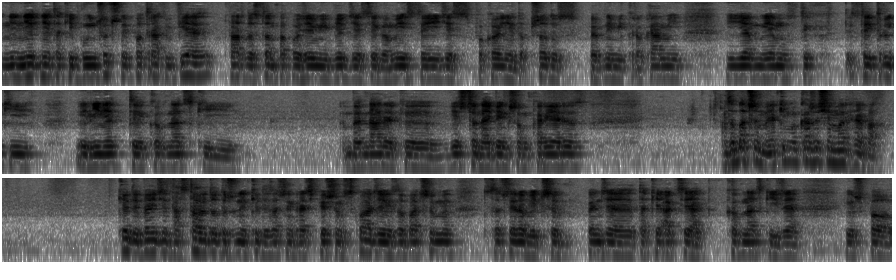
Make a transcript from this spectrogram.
nie, nie, nie taki buńczuczny, potrafi, wie, twardo stąpa po ziemi, wie gdzie jest jego miejsce i idzie spokojnie do przodu z pewnymi krokami. I jemu, jemu z, tych, z tej trójki Linetty, Kownacki Bednarek e, jeszcze największą karierę Zobaczymy, jakim okaże się Marchewa. Kiedy wejdzie na stałe do drużyny, kiedy zacznie grać w pierwszym składzie i zobaczymy, co zacznie robić. Czy będzie takie akcje jak Kownacki, że już po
